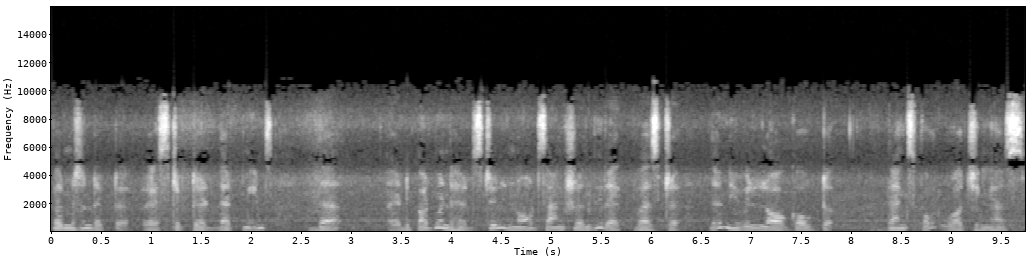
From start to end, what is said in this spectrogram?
permission restricted. That means the uh, department head still not sanction the request. Then he will log out. Thanks for watching us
